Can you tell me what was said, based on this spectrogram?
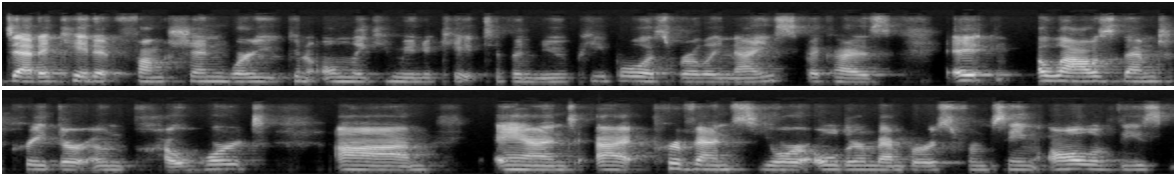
dedicated function where you can only communicate to the new people is really nice because it allows them to create their own cohort um, and uh, prevents your older members from seeing all of these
